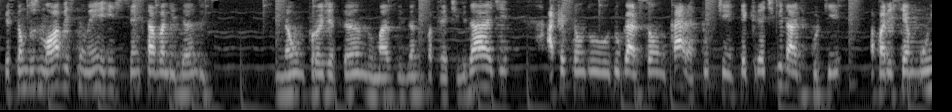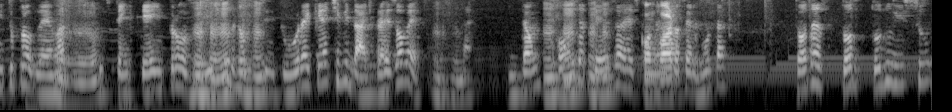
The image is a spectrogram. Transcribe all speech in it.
A questão dos móveis também, a gente sempre estava lidando, não projetando, mas lidando com a criatividade. A questão do, do garçom, cara, tu tinha que ter criatividade, porque aparecia muito problema, uhum. tu tem que ter improviso, uhum, jogo uhum. de cintura e criatividade para resolver, uhum. né? Então, uhum, com certeza, uhum. respondendo Concordo. a tua pergunta, todas, todo, tudo isso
